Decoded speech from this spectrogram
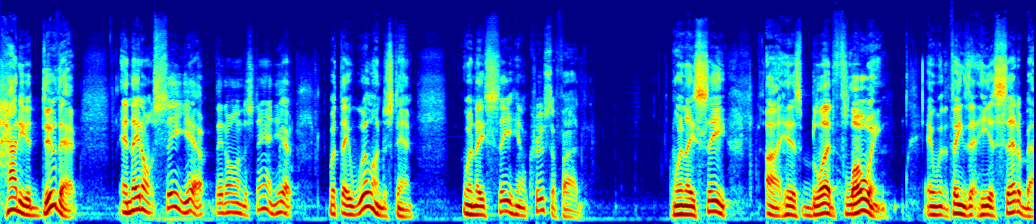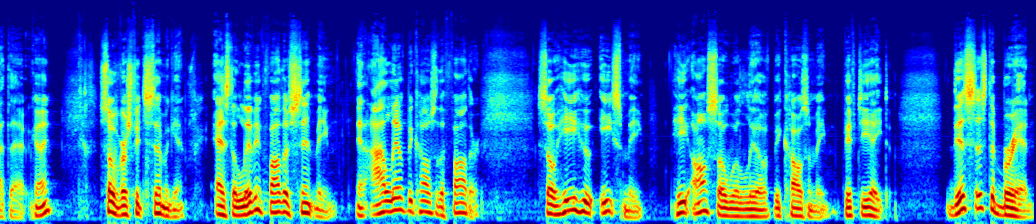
how do you do that? And they don't see yet, they don't understand yet, but they will understand when they see him crucified, when they see uh, his blood flowing, and with the things that he has said about that. Okay. So, verse 57 again As the living Father sent me, and I live because of the Father, so he who eats me, he also will live because of me. 58. This is the bread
